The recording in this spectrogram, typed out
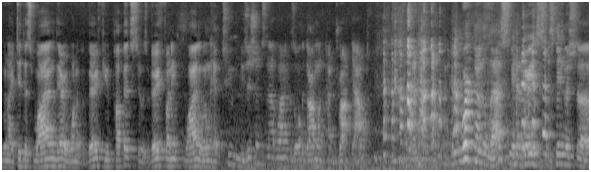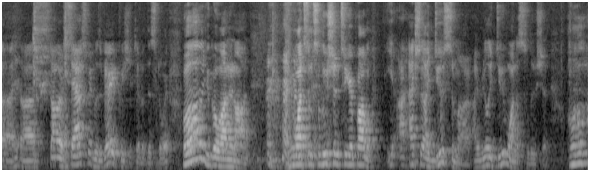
when I did this wayang there, one of the very few puppets. It was a very funny wayang. We only had two musicians in that wayang because all the gamelan of dropped out. it worked nonetheless. We had a very distinguished uh, uh, uh, scholar of Sanskrit who was very appreciative of this story. Well, you go on and on. you want some solution to your problem. Yeah, I, actually, I do, Semar. I really do want a solution. Oh,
